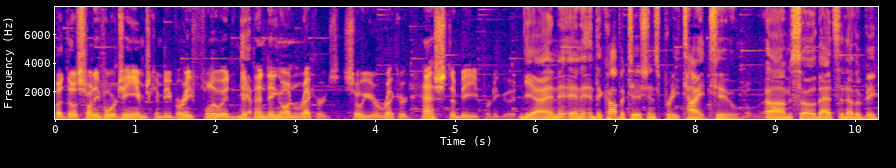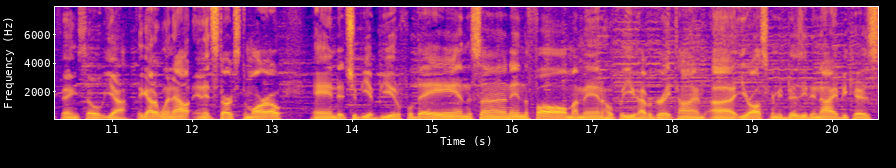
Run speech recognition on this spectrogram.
But those 24 teams can be very fluid Yep. depending on records. So your record has to be pretty good. Yeah, and and the competition's pretty tight too. Um, so that's another big thing. So yeah, they got to win out, and it starts tomorrow. And it should be a beautiful day in the sun in the fall, my man. Hopefully you have a great time. Uh, you're also going to be busy tonight because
